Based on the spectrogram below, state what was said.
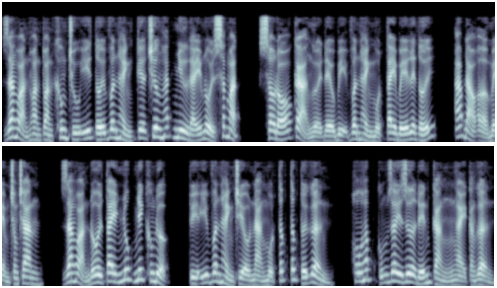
Giang Hoản hoàn toàn không chú ý tới vân hành kia trương hắt như đáy nổi sắc mặt, sau đó cả người đều bị vân hành một tay bế lên tới, áp đảo ở mềm trong chăn. Giang Hoản đôi tay nhúc nhích không được, tùy ý vân hành chiều nàng một tấc tấc tới gần, hô hấp cũng dây dưa đến càng ngày càng gần.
